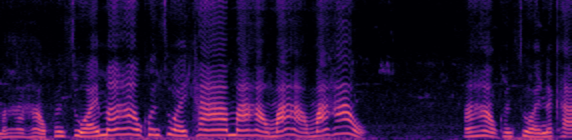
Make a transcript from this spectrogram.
มาเห่าคนสวย มาเห่าคนสวยค่ะ มาเห่ามาเห่ามาเห่า มาเห่าคนสวยนะคะ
